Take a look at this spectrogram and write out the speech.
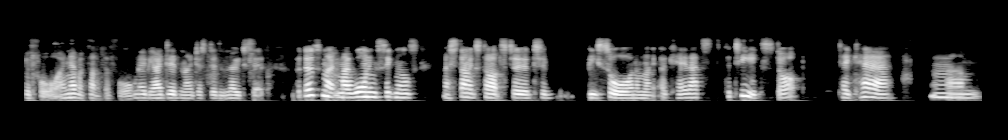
before. I never felt before. Maybe I did and I just didn't notice it. But those are my, my warning signals. My stomach starts to, to be sore, and I'm like, okay, that's fatigue. Stop. Take care. Mm. Um,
